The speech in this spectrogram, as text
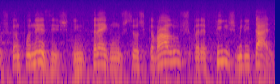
Os camponeses entregam os seus cavalos para fins militares.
